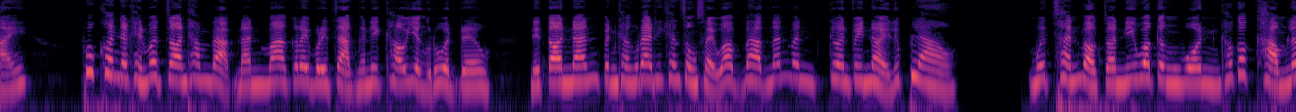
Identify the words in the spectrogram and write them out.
าย ผู้คนอยากเห็นว่าจอห์นทำแบบนั้นมากก็เลยบริจาคเงินให้เขาอย่างรวดเร็ว ในตอนนั้นเป็นครั้งแรกที่ฉันสงสัยว่าแบบนั้นมันเกินไปหน่อยหรือเปล่า เมื่อฉันบอกจอนนี่ว่ากังวลเขาก็ขำและ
